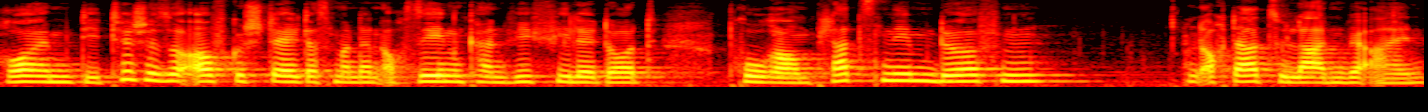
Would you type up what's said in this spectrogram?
Räumen die Tische so aufgestellt, dass man dann auch sehen kann, wie viele dort pro Raum Platz nehmen dürfen. Und auch dazu laden wir ein.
